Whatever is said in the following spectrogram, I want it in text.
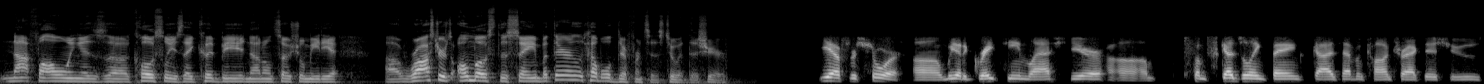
not following as uh, closely as they could be, not on social media, uh, roster's almost the same, but there are a couple of differences to it this year. Yeah, for sure. Um, we had a great team last year. Um, some scheduling things, guys having contract issues,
